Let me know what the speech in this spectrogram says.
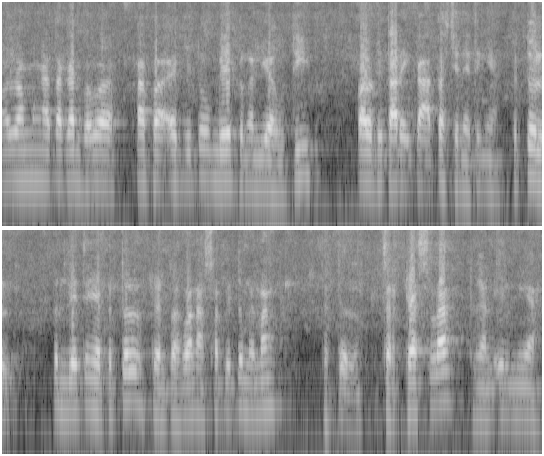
orang mengatakan bahwa habaib itu mirip dengan Yahudi kalau ditarik ke atas genetiknya. Betul penelitiannya betul dan bahwa nasab itu memang betul. Cerdaslah dengan ilmiah.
